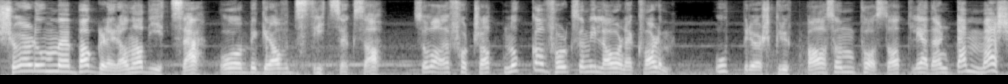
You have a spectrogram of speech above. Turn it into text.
Sjøl om baglerne hadde gitt seg og begravd stridsøksa, så var det fortsatt nok av folk som ville ordne kvalm. Opprørsgruppa som påstod at lederen deres,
